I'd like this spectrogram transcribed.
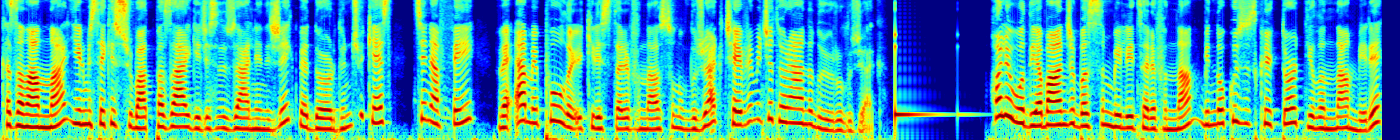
Kazananlar 28 Şubat Pazar gecesi düzenlenecek ve dördüncü kez Tina Fey ve Amy Poehler ikilisi tarafından sunulacak çevrim içi törende duyurulacak. Hollywood Yabancı Basın Birliği tarafından 1944 yılından beri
